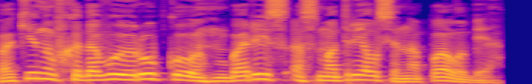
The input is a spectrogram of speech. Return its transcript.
Покинув ходовую рубку, Борис осмотрелся на палубе.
